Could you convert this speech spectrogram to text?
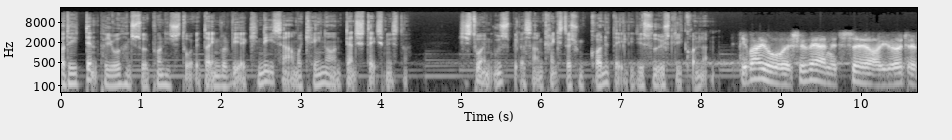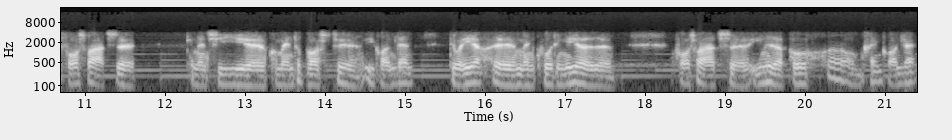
Og det er i den periode, han støder på en historie, der involverer kinesere, amerikanere og en dansk statsminister. Historien udspiller sig omkring station Grønnedal i det sydøstlige Grønland. Det var jo øh, søværnets øh, og i øvrigt øh, forsvarets, kan man sige, kommandopost i Grønland. Det var her, man koordinerede forsvarets enheder på omkring Grønland.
